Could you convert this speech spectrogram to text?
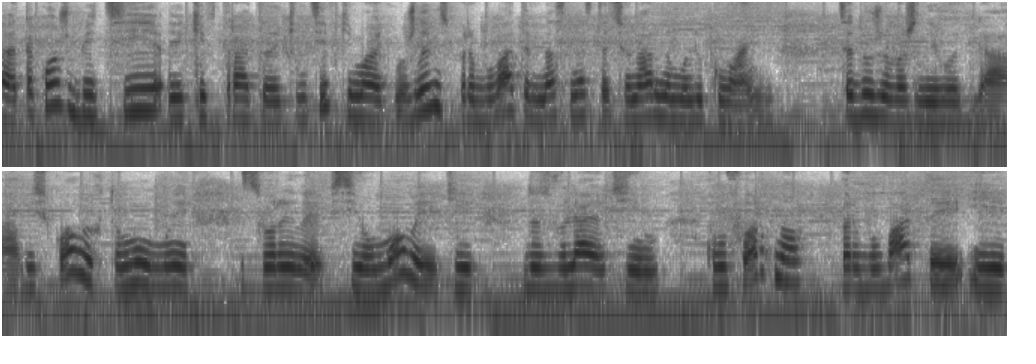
Е, Також бійці, які втратили кінцівки, мають можливість перебувати в нас на стаціонарному лікуванні. Це дуже важливо для військових, тому ми створили всі умови, які дозволяють їм комфортно перебувати і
